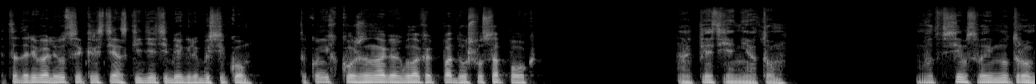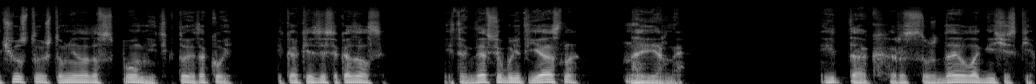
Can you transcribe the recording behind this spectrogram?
Это до революции крестьянские дети бегали босиком. Так у них кожа на ногах была как подошва сапог. Опять я не о том. Вот всем своим нутром чувствую, что мне надо вспомнить, кто я такой и как я здесь оказался. И тогда все будет ясно, наверное. Итак, рассуждаю логически.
